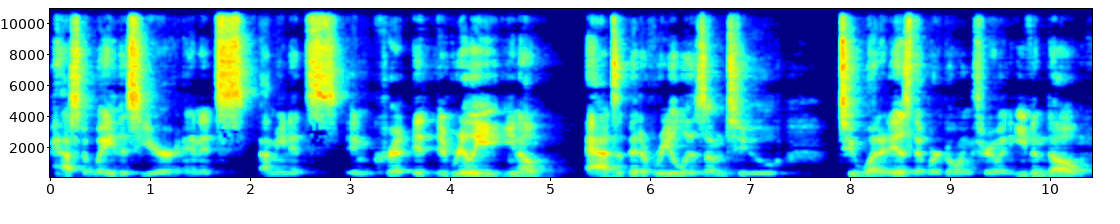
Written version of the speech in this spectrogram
passed away this year, and it's I mean it's incre- it it really you know adds a bit of realism to to what it is that we're going through, and even though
